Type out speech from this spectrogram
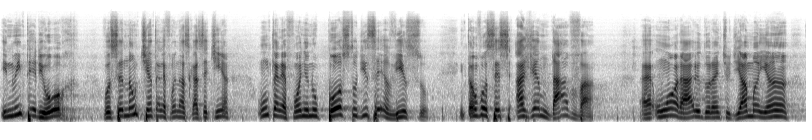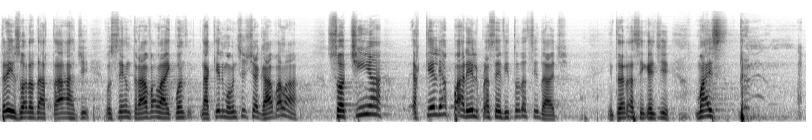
E no interior, você não tinha telefone nas casas, você tinha um telefone no posto de serviço. Então você agendava é, um horário durante o dia, amanhã, três horas da tarde, você entrava lá e quando, naquele momento você chegava lá. Só tinha aquele aparelho para servir toda a cidade. Então era assim que a gente. Mas.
